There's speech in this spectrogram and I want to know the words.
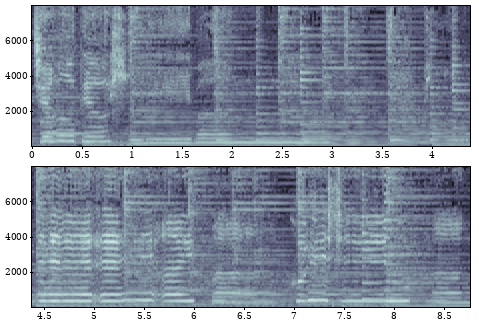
照着希望，天的爱放开心房，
